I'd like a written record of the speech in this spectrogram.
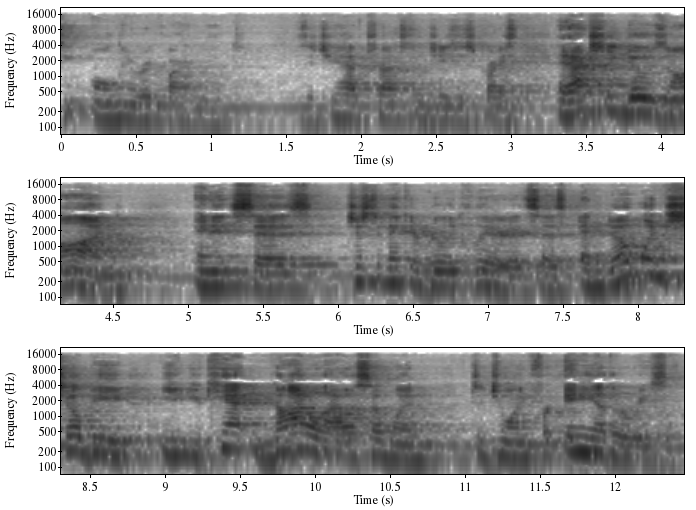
the only requirement, is that you have trust in Jesus Christ. It actually goes on and it says, just to make it really clear, it says, and no one shall be, you, you can't not allow someone to join for any other reason.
